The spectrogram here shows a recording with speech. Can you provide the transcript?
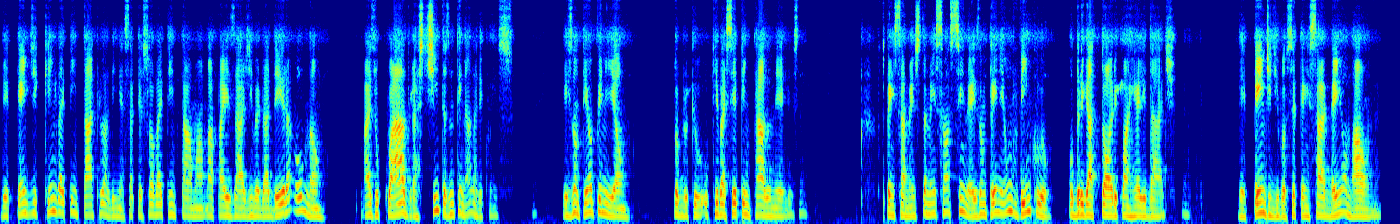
Depende de quem vai pintar aquilo ali. Né? Se a pessoa vai pintar uma, uma paisagem verdadeira ou não. Mas o quadro, as tintas, não tem nada a ver com isso. Eles não têm opinião sobre o que, o que vai ser pintado neles. Né? Os pensamentos também são assim, né? eles não têm nenhum vínculo obrigatório com a realidade. Né? Depende de você pensar bem ou mal. Né?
